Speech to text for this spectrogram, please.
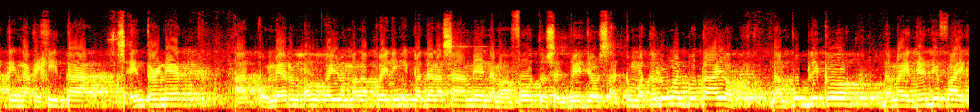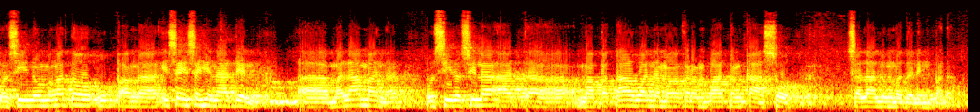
ating nakikita sa internet at kung meron pa ho kayong mga pwedeng ipadala sa amin na mga photos at videos at kung matulungan po tayo ng publiko na ma-identify kung sino mga to upang ah, isa-isahin natin ah, malaman ah, kung sino sila at ah, mapatawan ng mga karambatang kaso sa lalong madaling panahon.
